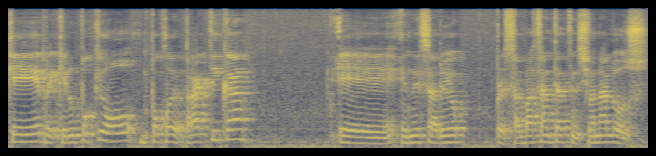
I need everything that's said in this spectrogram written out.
que requiere un poco, un poco de práctica. Eh, es necesario prestar bastante atención a los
